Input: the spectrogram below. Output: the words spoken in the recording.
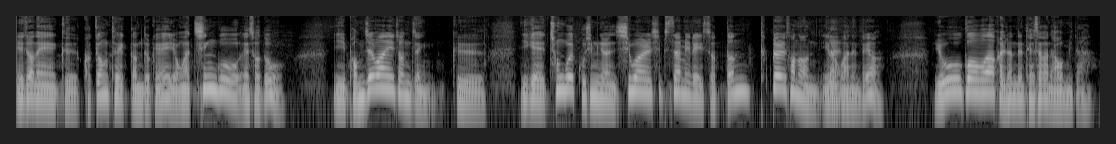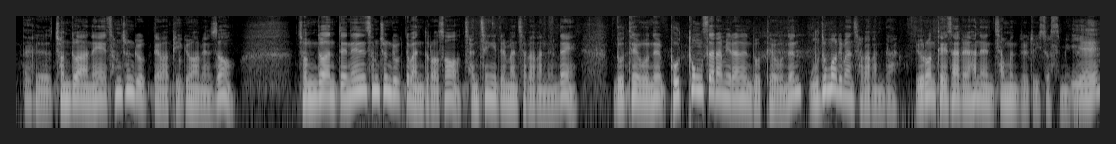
예전에 그 곽경택 감독의 영화 친구에서도 이 범죄와의 전쟁 그 이게 1990년 10월 13일에 있었던 특별 선언이라고 네. 하는데요. 요거와 관련된 대사가 나옵니다. 네. 그 전두환의 삼천교육대와 비교하면서 전두환 때는 삼천교육대 만들어서 잔챙이들만 잡아갔는데 노태우는 보통 사람이라는 노태우는 우두머리만 잡아간다. 이런 대사를 하는 장면들도 있었습니다. 예.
